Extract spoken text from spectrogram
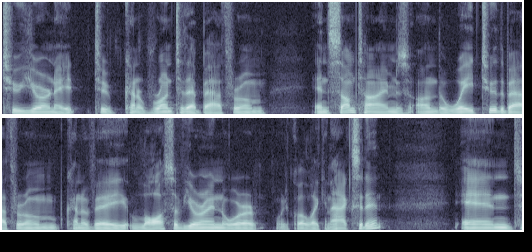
to urinate, to kind of run to that bathroom, and sometimes on the way to the bathroom, kind of a loss of urine or what you call it, like an accident. And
